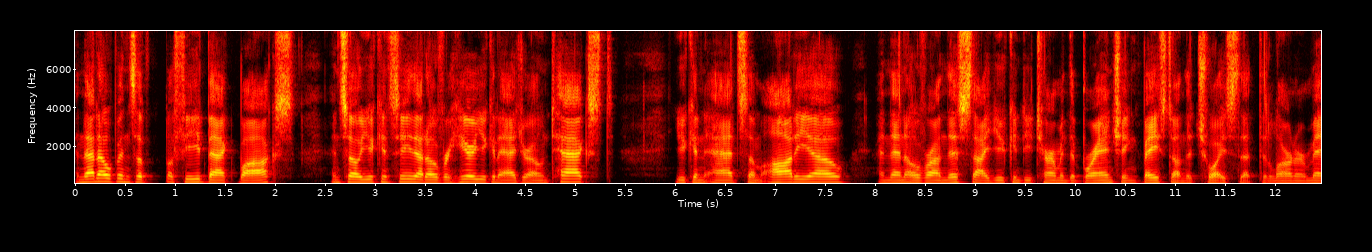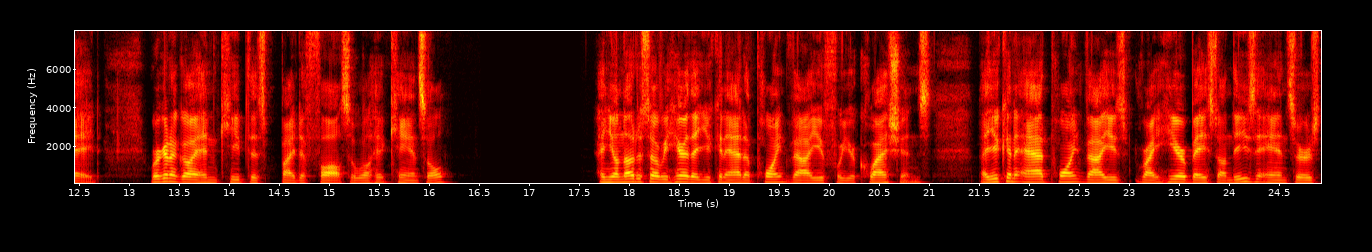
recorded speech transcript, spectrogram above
and that opens up a feedback box. And so you can see that over here you can add your own text, you can add some audio, and then over on this side you can determine the branching based on the choice that the learner made. We're going to go ahead and keep this by default, so we'll hit cancel. And you'll notice over here that you can add a point value for your questions. Now you can add point values right here based on these answers,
